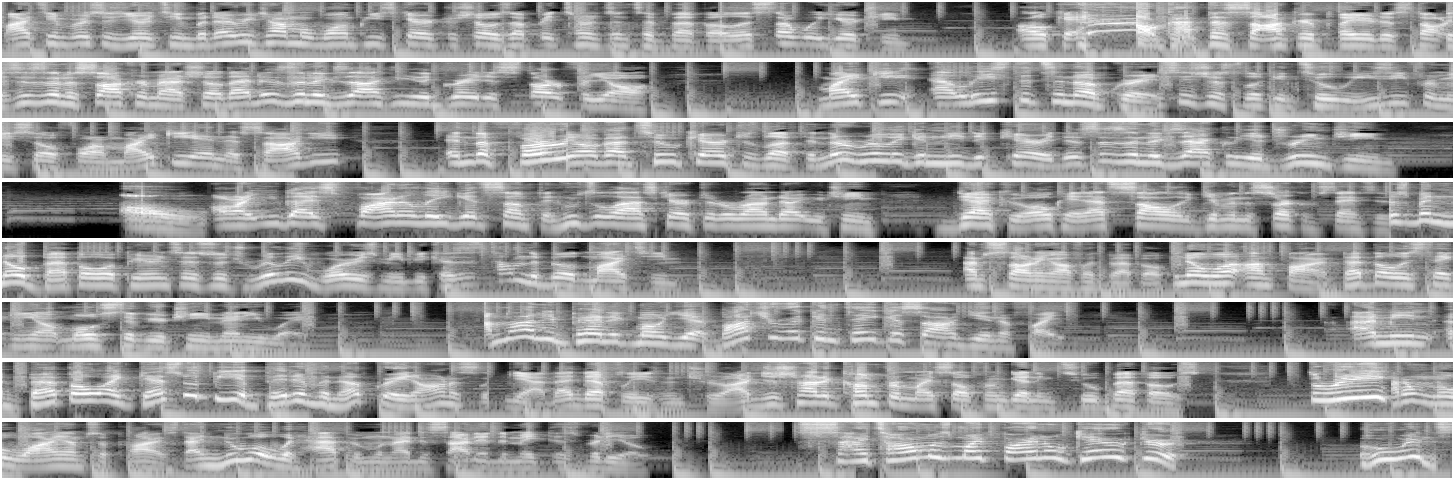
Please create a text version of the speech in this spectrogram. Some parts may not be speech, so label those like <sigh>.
My team versus your team, but every time a One Piece character shows up, it turns into Bepo. Let's start with your team. Okay, <laughs> I got the soccer player to start. This isn't a soccer match, so that isn't exactly the greatest start for y'all. Mikey, at least it's an upgrade. This is just looking too easy for me so far. Mikey and Isagi. And the furry, y'all got two characters left, and they're really gonna need to carry. This isn't exactly a dream team. Oh, alright, you guys finally get something. Who's the last character to round out your team? Deku, okay, that's solid given the circumstances. There's been no Bepo appearances, which really worries me because it's time to build my team. I'm starting off with Bepo. You know what? I'm fine. Bepo is taking out most of your team anyway. I'm not in panic mode yet. Bachira can take Isagi in a fight. I mean, Bepo, I guess, would be a bit of an upgrade, honestly. Yeah, that definitely isn't true. I just try to comfort myself from getting two Bepos. Three? I don't know why I'm surprised. I knew what would happen when I decided to make this video. Saitama's my final character! Who wins?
